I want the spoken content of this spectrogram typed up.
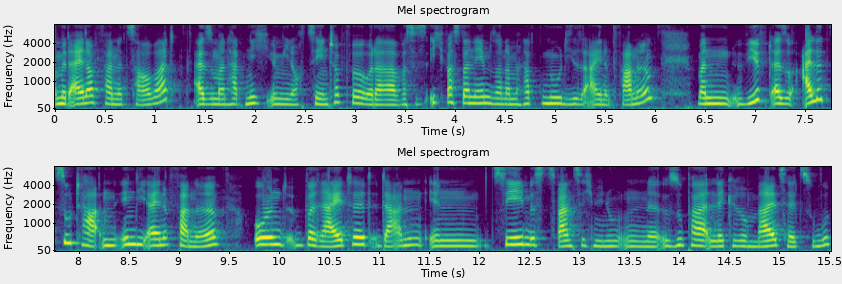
mit einer Pfanne zaubert. Also man hat nicht irgendwie noch zehn Töpfe oder was weiß ich was daneben, sondern man hat nur diese eine Pfanne. Man wirft also alle Zutaten in die eine Pfanne und bereitet dann in 10 bis 20 Minuten eine super leckere Mahlzeit zu.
